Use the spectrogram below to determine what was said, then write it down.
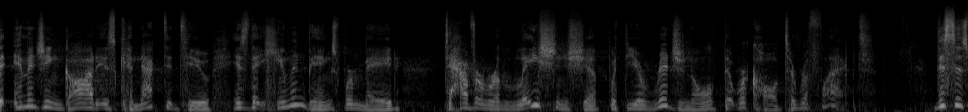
the imaging God is connected to is that human beings were made to have a relationship with the original that we're called to reflect. This is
